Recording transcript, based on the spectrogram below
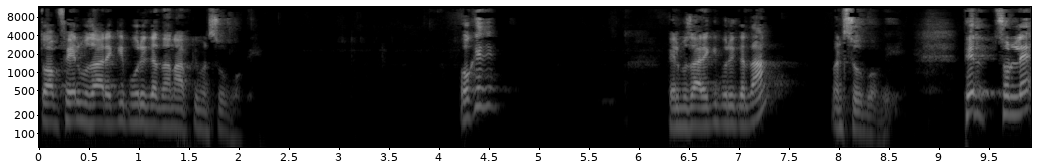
تو اب فیل مظاہرے کی پوری گردان آپ کی منسوب ہوگی اوکے جی؟ فیل مظاہرے کی پوری گردان منسوب ہوگی پھر سن لیں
